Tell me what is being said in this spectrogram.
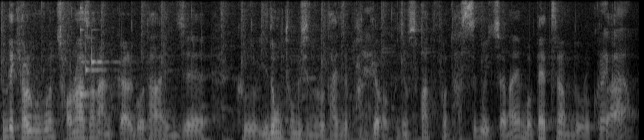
근데 결국은 전화선 안 깔고 다 이제 그 이동통신으로 다 이제 바뀌어갖고 지금 스마트폰 다 쓰고 있잖아요. 뭐 베트남도 그렇고 다. 그러니까요.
